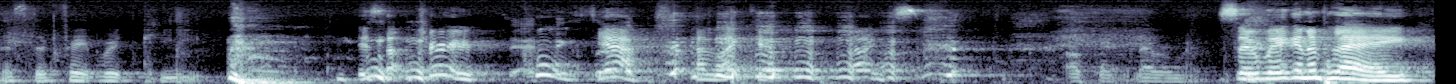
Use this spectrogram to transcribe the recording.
That's their favorite key. Is that true? Cool. Yeah, I like it. Thanks. Okay, never mind. So we're going to play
